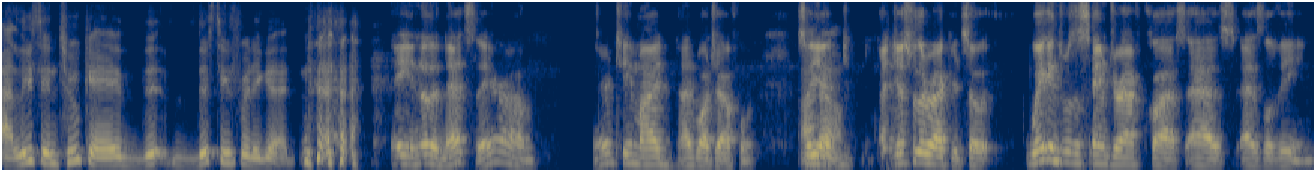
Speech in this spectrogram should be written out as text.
at least in 2K, th- this team's pretty good. hey, you know the Nets? They're um, they're a team I'd I'd watch out for. So I yeah, know. just for the record, so Wiggins was the same draft class as as LaVine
